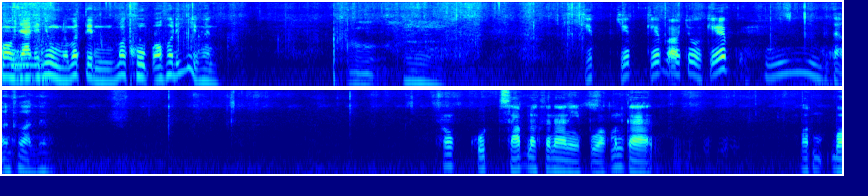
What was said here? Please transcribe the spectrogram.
มองยากันยุ่งแล้วมาตินมาคูบเอาพอดีอยู่หั่นนี่อืมเก็บเก็บเก็บเอาโจ้เก็บอืมเป็นตาอ่อนสอนครับ เขาขุดซับลักษณะนี่ปวกมันก็บ่บ่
